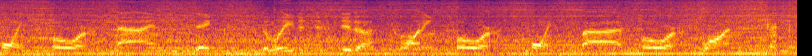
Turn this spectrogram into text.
0.496. Deleted just did a 24.541.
